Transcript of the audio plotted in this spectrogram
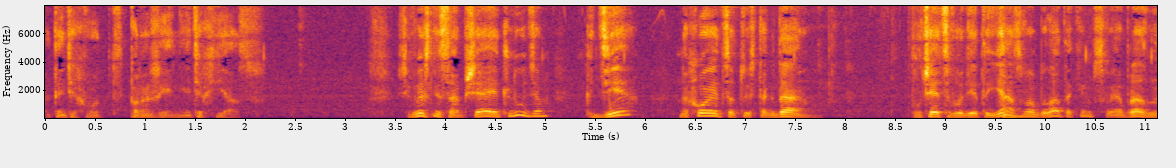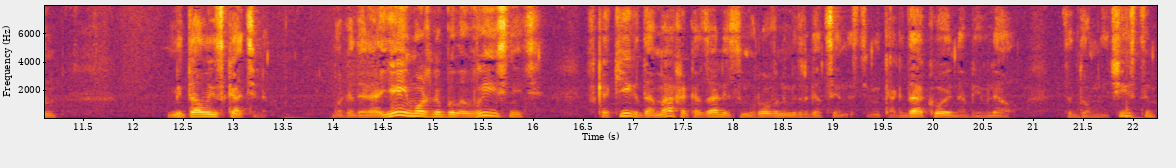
вот этих вот поражений, этих язв, Всевышний сообщает людям, где находится, то есть тогда, получается, вроде эта язва была таким своеобразным металлоискателем. Благодаря ей можно было выяснить, в каких домах оказались замурованными драгоценностями. Когда Коин объявлял этот дом нечистым,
